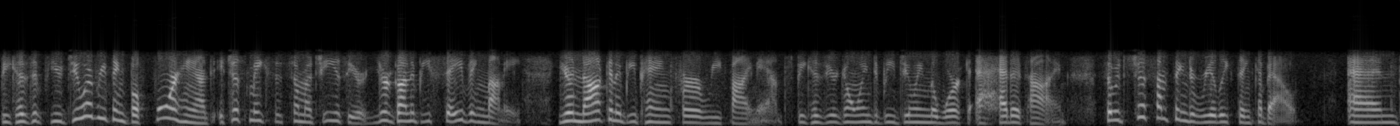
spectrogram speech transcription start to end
Because if you do everything beforehand, it just makes it so much easier. You're going to be saving money. You're not going to be paying for a refinance because you're going to be doing the work ahead of time. So it's just something to really think about and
